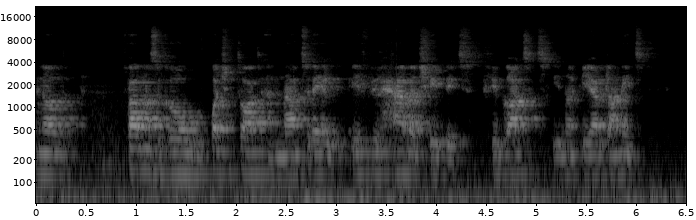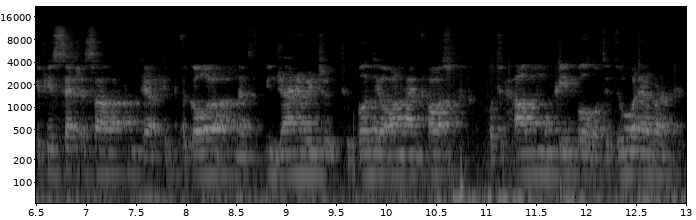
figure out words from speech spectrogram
you know, 12 months ago, what you thought, and now today, if you have achieved it, if you got it, you know, you have done it, if you set yourself a a goal in January to, to build your online course or to help more people or to do whatever,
